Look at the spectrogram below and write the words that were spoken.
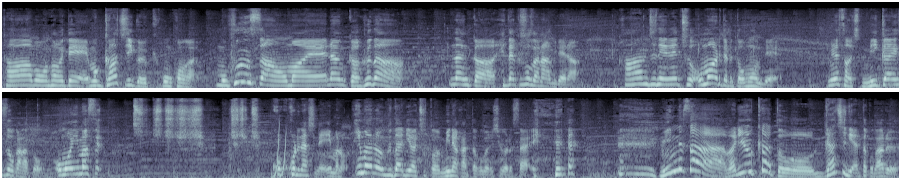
ターボを止めて、もうガチでいくよ、今回。もう、ふんさんお前、なんか普段、なんか下手くそだな、みたいな。感じでね、ちょっと思われてると思うんで、皆さんちょっと見返そうかなと思います。ここれなしね、今の。今のぐだりはちょっと見なかったことにしてください。みんなさ、マリオカートガチでやったことある？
